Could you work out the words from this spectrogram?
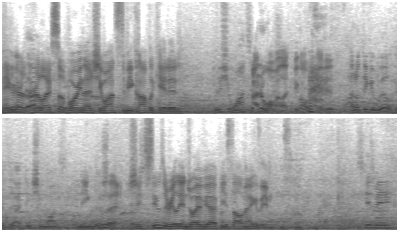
Maybe her, her life's so boring that she wants to be complicated. What if she wants it? I don't want my life to be complicated. I don't think it will because I think she wants an English. Look at that. She seems to really enjoy a VIP style magazine. Excuse me.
